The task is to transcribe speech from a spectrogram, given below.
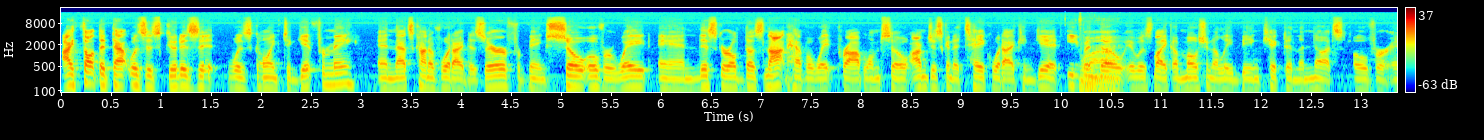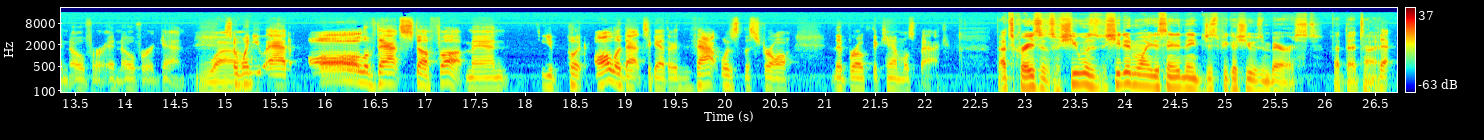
I thought that that was as good as it was going to get for me. And that's kind of what I deserve for being so overweight. And this girl does not have a weight problem. So I'm just going to take what I can get, even Wow. though it was like emotionally being kicked in the nuts over and over and over again. wow. So when you add all of that stuff up, man, you put all of that together, that was the straw that broke the camel's back. That's crazy. So she was she didn't want you to say anything just because she was embarrassed at that time. That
